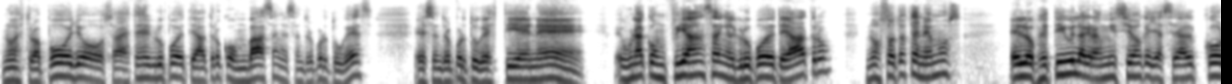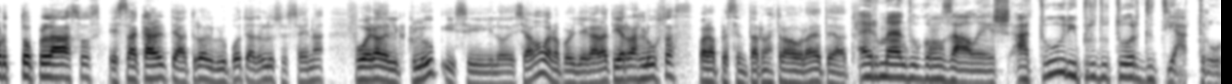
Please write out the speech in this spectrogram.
nuestro apoyo. O sea, este es el grupo de teatro con base en el Centro Portugués. El Centro Portugués tiene una confianza en el grupo de teatro. Nosotros tenemos el objetivo y la gran misión, que ya sea al corto plazo, es sacar el teatro del grupo Teatro Luz Escena fuera del club y si lo deseamos, bueno, por llegar a tierras lusas para presentar nuestra obra de teatro. Armando González, ator e produtor de teatro.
